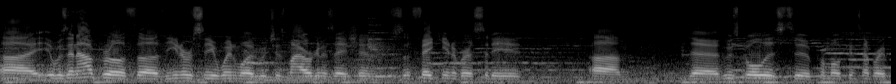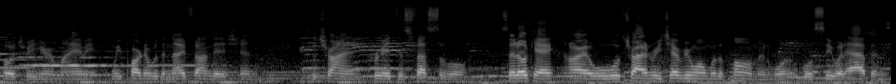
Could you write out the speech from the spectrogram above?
Uh, it was an outgrowth of the University of Wynwood, which is my organization. It's a fake university um, the, whose goal is to promote contemporary poetry here in Miami. We partnered with the Knight Foundation to try and create this festival. Said, okay, all right, well, we'll try and reach everyone with a poem and we'll, we'll see what happens.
